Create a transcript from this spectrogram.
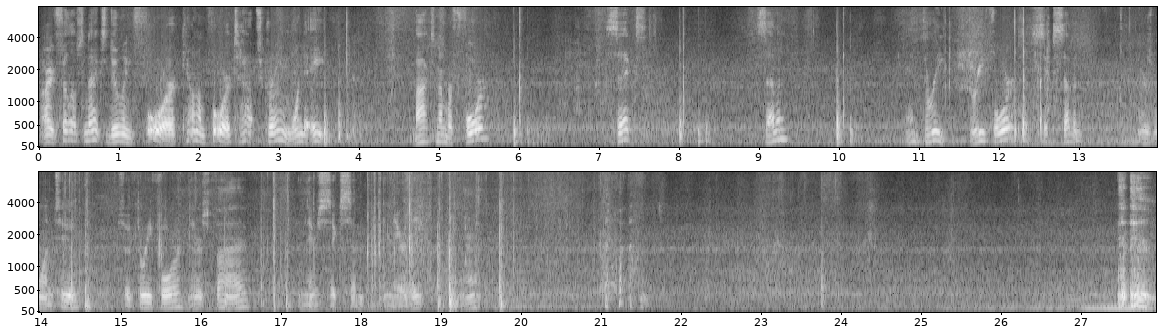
Alright, Phillips next doing four, count them four, Topps Chrome, one to eight. Box number four, six, seven, and three. Three, four, six, seven. There's one, two. So three, four, there's five, and there's six, seven, and there's eight. Alright.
